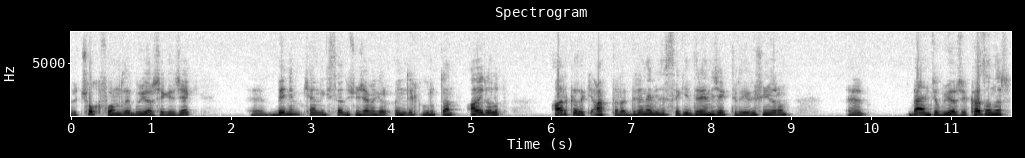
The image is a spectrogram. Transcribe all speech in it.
E, Çok formda bu yarışa girecek. E, Benim kendi kişisel düşünceme göre öndeki gruptan ayrılıp arkadaki atlara direnebilirse ki direnecektir diye düşünüyorum. E, Bence bu yarışı kazanır.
